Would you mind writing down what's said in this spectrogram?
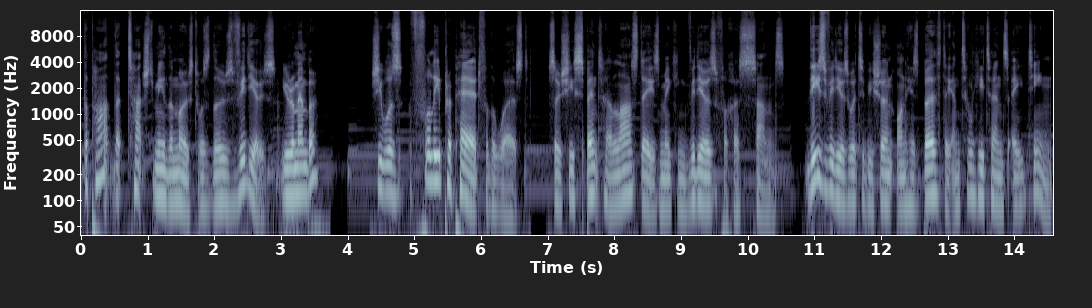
the part that touched me the most was those videos, you remember? She was fully prepared for the worst, so she spent her last days making videos for her sons. These videos were to be shown on his birthday until he turns 18.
